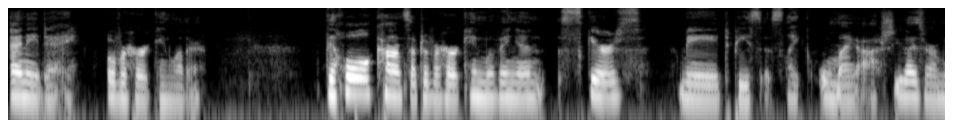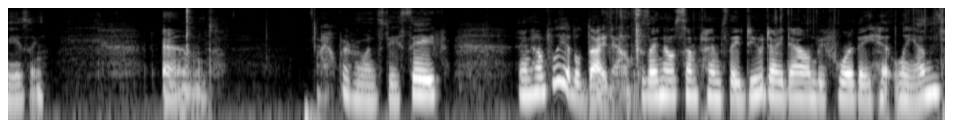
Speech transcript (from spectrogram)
any day over hurricane weather. The whole concept of a hurricane moving in scares me to pieces. Like, oh my gosh, you guys are amazing. And I hope everyone stays safe. And hopefully it'll die down because I know sometimes they do die down before they hit land.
